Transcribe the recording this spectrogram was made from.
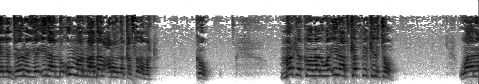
ee la doonayo inaanu u marno haddaan cadhoonno qabsada marka. Ko marka koowaad waa inaad ka fikirto. Waana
